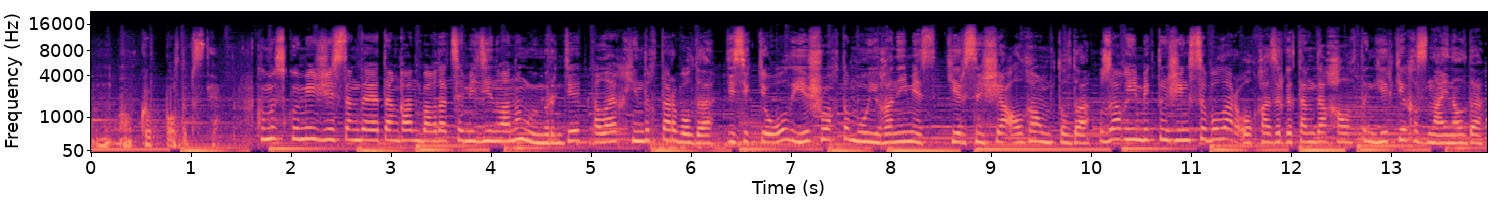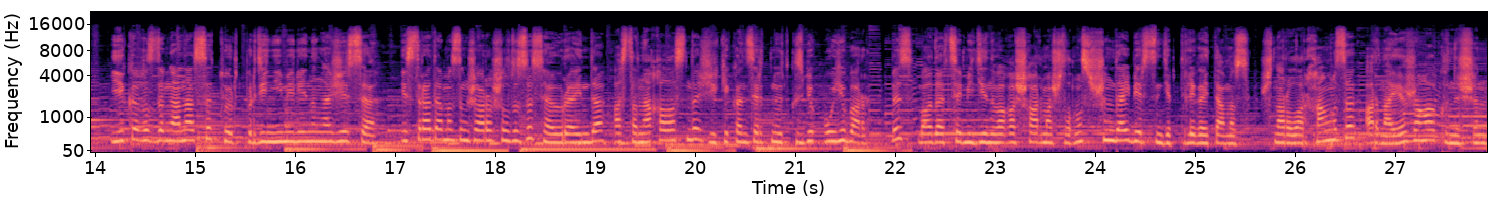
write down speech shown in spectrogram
көп болды бізде. Күміс көмей жез таңдай атанған бағдат сәмединованың өмірінде талай қиындықтар болды. Десек те ол еш уақытта мойыған емес керісінше алға ұмтылды. Ұзақ еңбектің жеңісі болар ол қазіргі таңда халықтың ерке қызына айналды. Екі қыздың анасы төрт бірдей немеренің әжесі. Эстрадамыздың жарық жұлдызы сәуір айында астана қаласында жеке концертін өткізбек ойы бар. Біз бағдат сәмединоваға шығармашылығыңыз шыңдай берсін деп тілек айтамыз. Шынар оларханқызы арнайы жаңа күн үшін.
